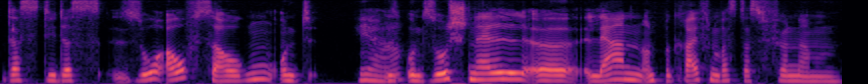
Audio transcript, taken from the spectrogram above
dass die das so aufsaugen und, ja. und so schnell äh, lernen und begreifen, was das für eine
